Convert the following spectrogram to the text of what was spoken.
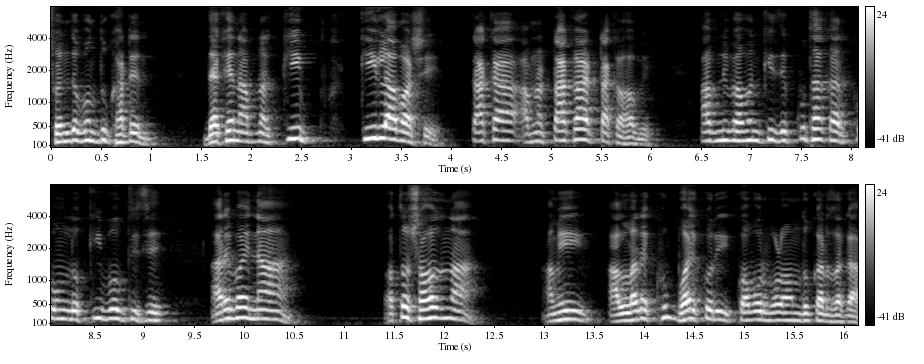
সন্ধ্যাবন্ধু খাটেন। দেখেন আপনার কি, কী লাভ আসে? টাকা, আপনার টাকা আর টাকা হবে। আপনি ভাবেন কি যে কোথাকার কোন লোক কী বলতেছে? আরে ভাই, না। অত সহজ না। আমি আল্লাহরে খুব ভয় করি কবর বড় অন্ধকার জায়গা,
